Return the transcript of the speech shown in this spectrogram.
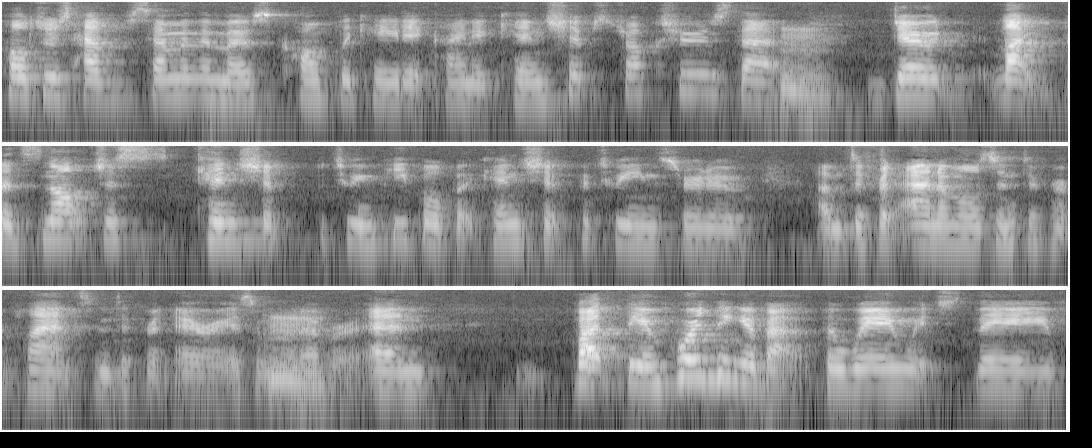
cultures have some of the most complicated kind of kinship structures that Mm. don't like that's not just kinship between people but kinship between sort of um, different animals and different plants in different areas and Mm. whatever and but the important thing about the way in which they've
